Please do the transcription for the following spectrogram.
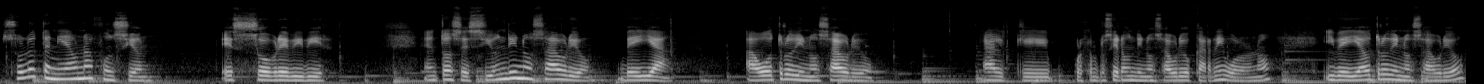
solo tenía una función, es sobrevivir. Entonces, si un dinosaurio veía a otro dinosaurio, al que, por ejemplo, si era un dinosaurio carnívoro, ¿no? Y veía a otro dinosaurio,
